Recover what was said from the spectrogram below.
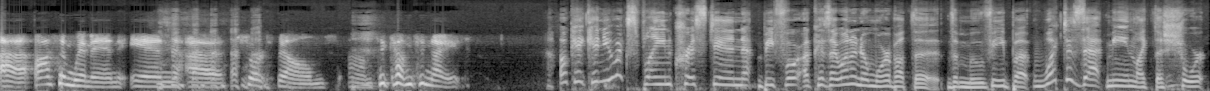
uh, awesome women in uh, short films um, to come tonight. Okay, can you explain, Kristen, before because I want to know more about the the movie, but what does that mean, like the short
